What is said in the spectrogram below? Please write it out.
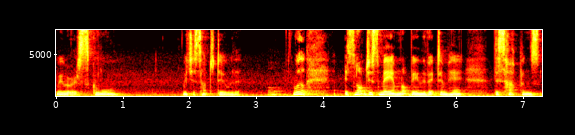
We were at school. We just had to deal with it. Mm. Well, it's not just me, I'm not being the victim here. This happens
